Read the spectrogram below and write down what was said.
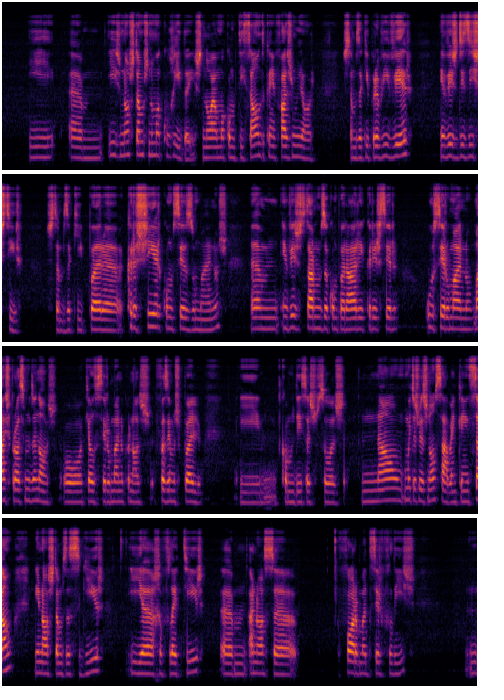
e, um, e nós estamos numa corrida. Isto não é uma competição de quem faz melhor. Estamos aqui para viver em vez de existir. Estamos aqui para crescer como seres humanos um, em vez de estarmos a comparar e querer ser o ser humano mais próximo de nós, ou aquele ser humano que nós fazemos espelho. E, como disse, as pessoas não, muitas vezes não sabem quem são e nós estamos a seguir e a refletir um, a nossa forma de ser feliz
